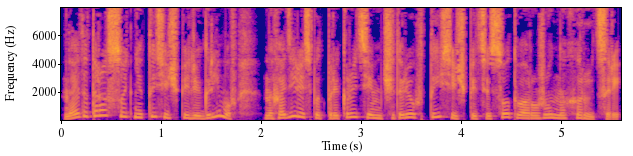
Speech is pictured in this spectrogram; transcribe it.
На этот раз сотни тысяч пилигримов находились под прикрытием 4500 вооруженных рыцарей.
